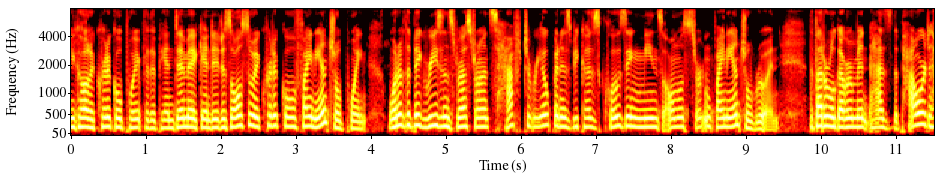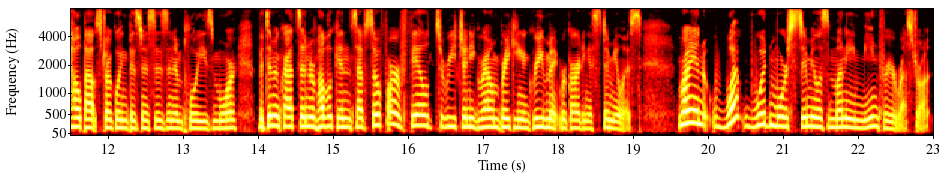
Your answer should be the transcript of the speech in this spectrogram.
You call it a critical point for the pandemic, and it is also a critical financial point. One of the big reasons restaurants have to reopen is because closing means almost certain financial ruin. The federal government has the power to help out struggling businesses and employees more, but Democrats and Republicans have so far failed to reach any groundbreaking agreement regarding a stimulus. Ryan, what would more stimulus money mean for your restaurant?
